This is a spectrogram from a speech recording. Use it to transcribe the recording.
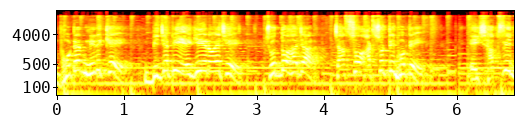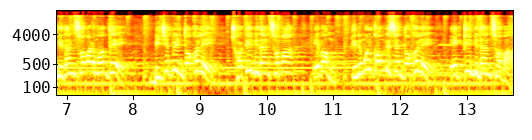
ভোটের নিরীক্ষে বিজেপি এগিয়ে রয়েছে চোদ্দ হাজার চারশো আটষট্টি ভোটে। এই সাতটি বিধানসভার মধ্যে বিজেপির দখলে ছটি বিধানসভা এবং তৃণমূল কংগ্রেসের দখলে একটি বিধানসভা।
